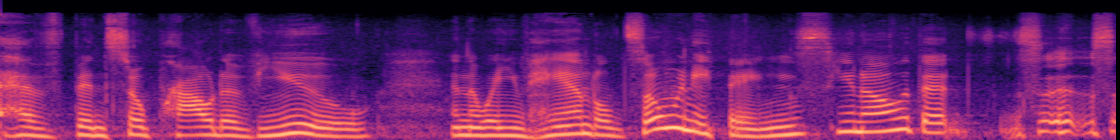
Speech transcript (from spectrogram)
have been so proud of you and the way you've handled so many things, you know, that s- s-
